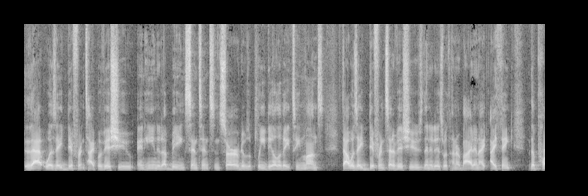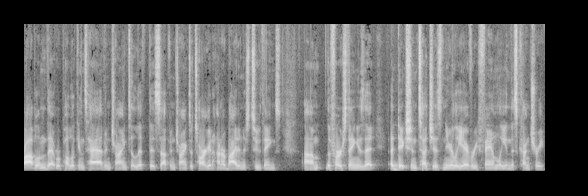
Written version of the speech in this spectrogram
that was a different type of issue. And he ended up being sentenced and served. It was a plea deal of 18 months. That was a different set of issues than it is with Hunter Biden. I, I think the problem that Republicans have in trying to lift this up and trying to target Hunter Biden is two things. Um, the first thing is that addiction touches nearly every family in this country.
